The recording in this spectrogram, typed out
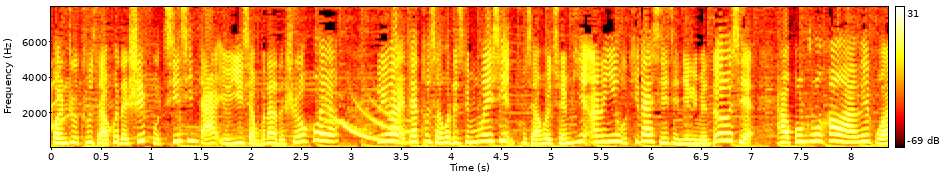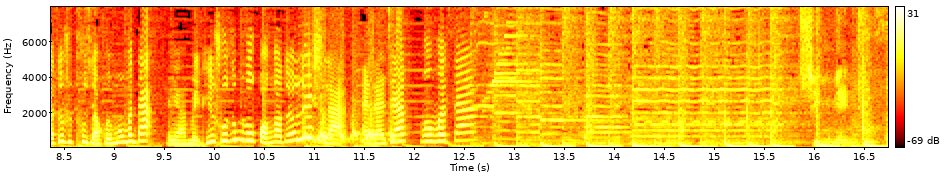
关注兔小慧的师傅清新达，有意想不到的收获哟。另外加兔小慧的节目微信，兔小慧全拼二零一五 T 大写，简介里面都有写，还有公众号啊、微博啊，都是兔小慧么么哒。哎呀，每天说这么多广告都要累死啦，爱大家么么哒。新年祝福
